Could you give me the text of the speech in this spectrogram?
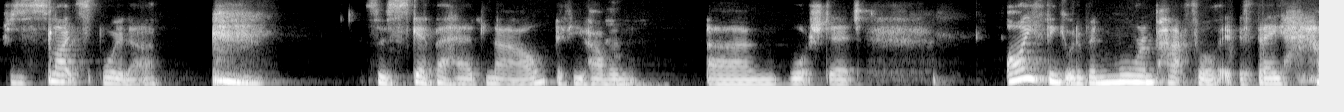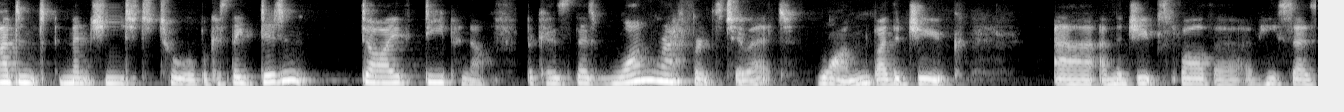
which is a slight spoiler so skip ahead now if you haven't um, watched it. I think it would have been more impactful if they hadn't mentioned it at all because they didn't dive deep enough. Because there's one reference to it, one by the Duke uh, and the Duke's father, and he says,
